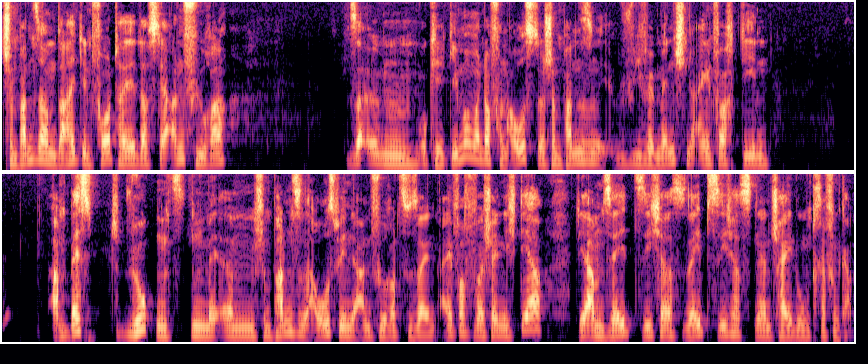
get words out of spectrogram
Schimpansen haben da halt den Vorteil, dass der Anführer ähm, okay, gehen wir mal davon aus, dass Schimpansen, wie wir Menschen, einfach den am bestwirkendsten ähm, Schimpansen auswählende Anführer zu sein. Einfach wahrscheinlich der, der am selbstsicher, selbstsichersten Entscheidungen treffen kann.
